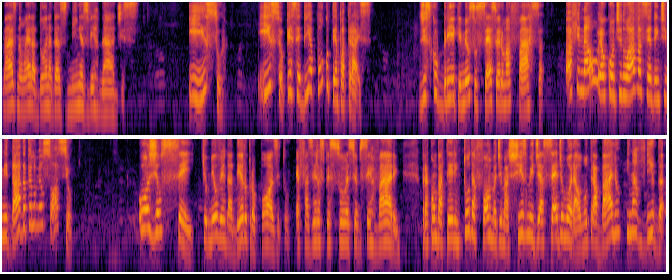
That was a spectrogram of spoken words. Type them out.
mas não era dona das minhas verdades. E isso, isso eu percebi há pouco tempo atrás. Descobri que meu sucesso era uma farsa. Afinal, eu continuava sendo intimidada pelo meu sócio. Hoje eu sei que o meu verdadeiro propósito é fazer as pessoas se observarem para combaterem toda forma de machismo e de assédio moral no trabalho e na vida.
